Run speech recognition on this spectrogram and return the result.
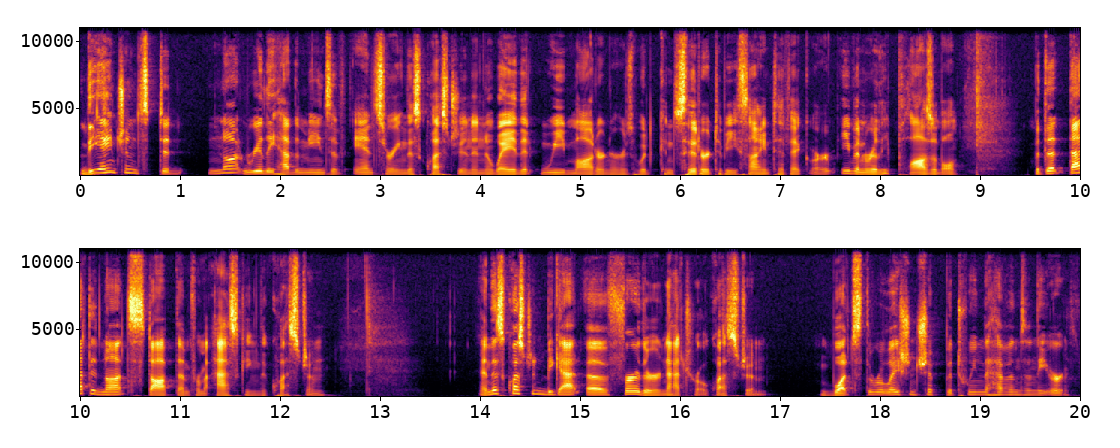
The ancients did not really have the means of answering this question in a way that we moderners would consider to be scientific or even really plausible, but that, that did not stop them from asking the question. And this question begat a further natural question What's the relationship between the heavens and the earth?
